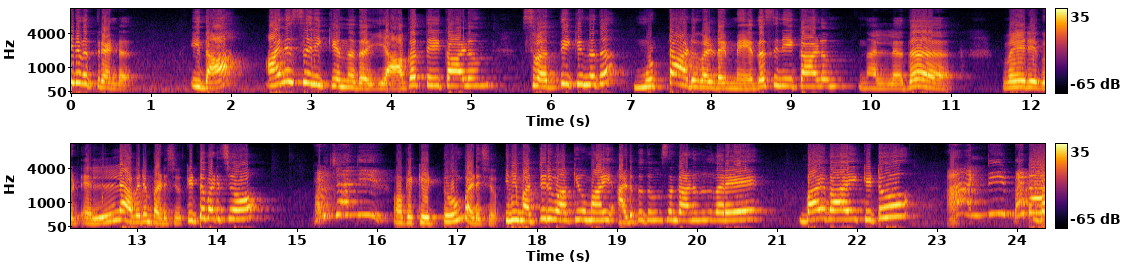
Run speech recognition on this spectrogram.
ഇരുപത്തിരണ്ട്. ഇതാ അനുസരിക്കുന്നത് യാഗത്തെക്കാളും ശ്രദ്ധിക്കുന്നത് മുട്ടാടുകളുടെ മേധസ്സിനേക്കാളും നല്ലത്. വെരി ഗുഡ് എല്ലാവരും പഠിച്ചു. കിട്ടു പഠിച്ചോ? ഓക്കെ കിട്ടും പഠിച്ചു. ഇനി മറ്റൊരു വാക്യവുമായി അടുത്ത ദിവസം കാണുന്നത് വരെ bye bye Kittu aunty bye bye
